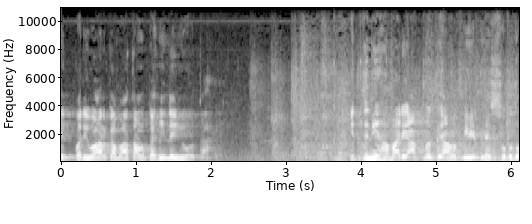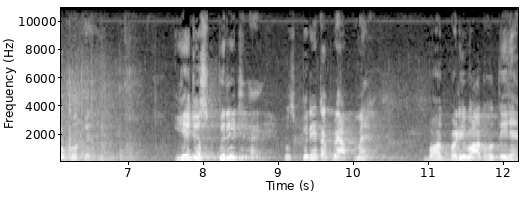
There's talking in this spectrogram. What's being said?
एक परिवार का वातावरण कहीं नहीं होता है। इतनी हमारी आत्महत्या होती है, इतने सुख दुख होते हैं। ये जो स्पिरिट है, वो स्पिरिट अपने आप में बहुत बड़ी बात होती है।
